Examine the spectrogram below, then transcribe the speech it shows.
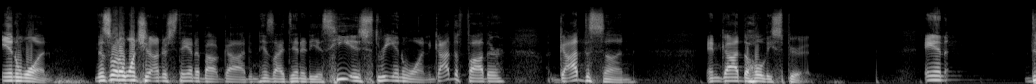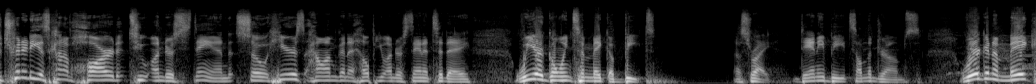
in one. This is what I want you to understand about God and his identity is he is three in one. God the Father, God the Son, and God the Holy Spirit. And the Trinity is kind of hard to understand, so here's how I'm going to help you understand it today. We are going to make a beat. That's right. Danny beats on the drums. We're going to make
